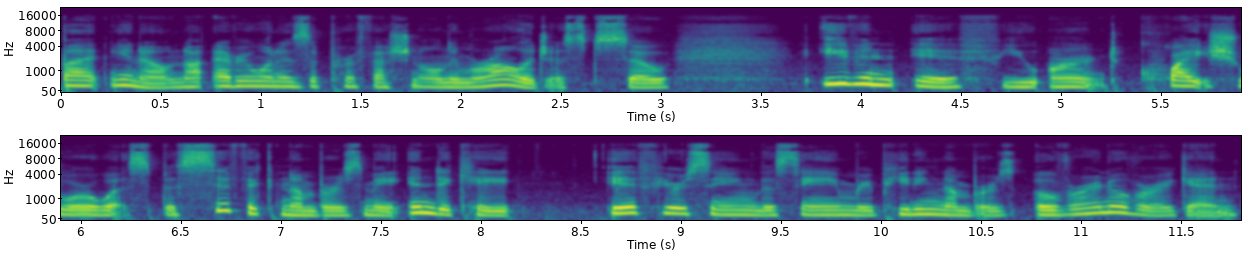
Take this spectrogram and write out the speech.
But, you know, not everyone is a professional numerologist. So even if you aren't quite sure what specific numbers may indicate, if you're seeing the same repeating numbers over and over again,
